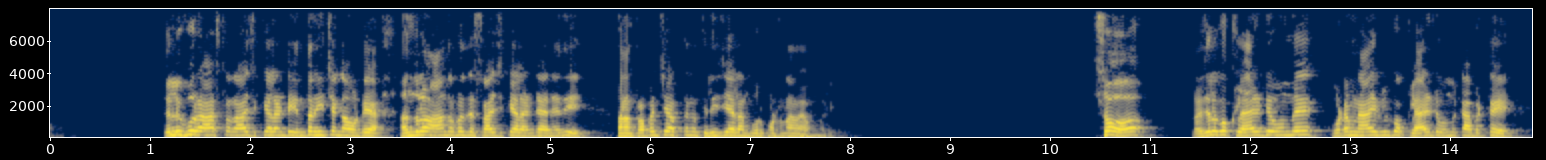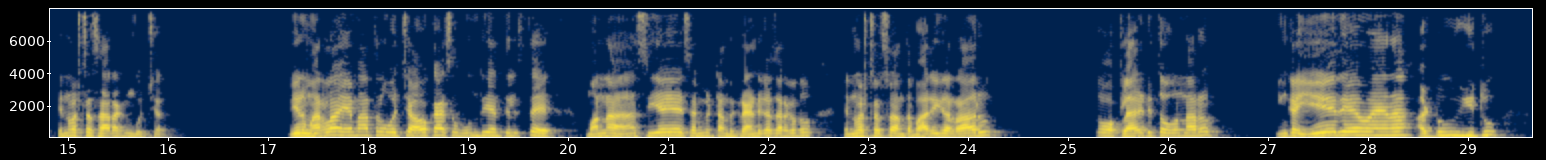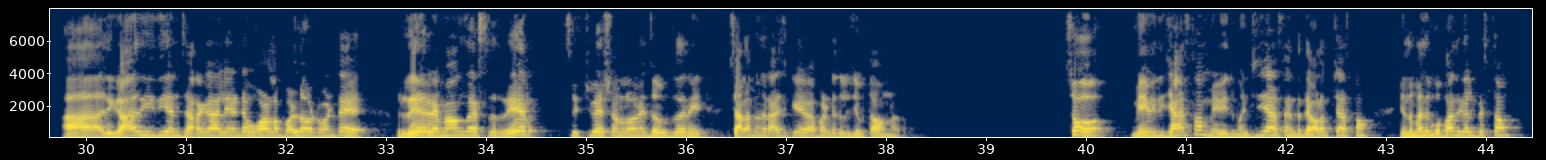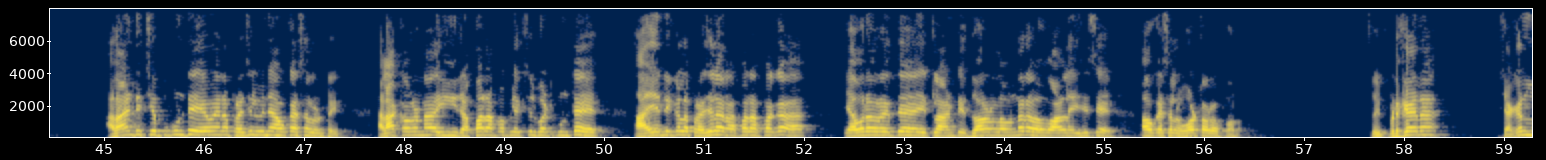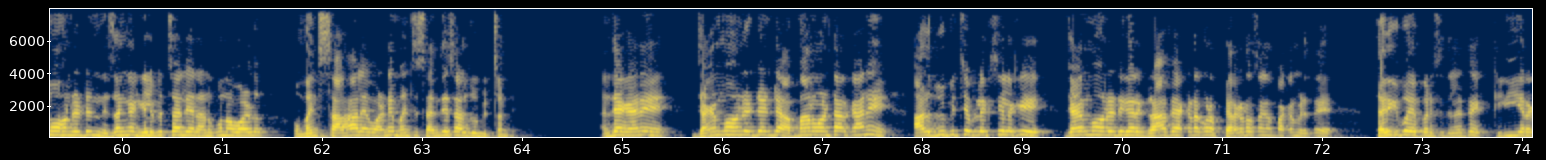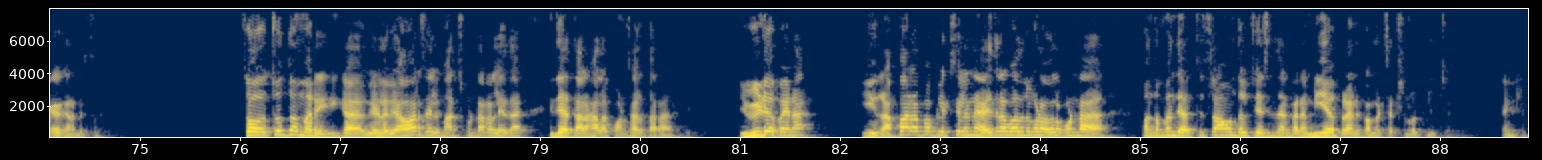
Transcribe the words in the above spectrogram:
తెలుగు రాష్ట్ర రాజకీయాలు అంటే ఇంత నీచంగా ఉంటాయా? అందులో ఆంధ్రప్రదేశ్ రాజకీయాలు అంటే అనేది మనం ప్రపంచవ్యాప్తంగా తెలియజేయాలని కోరుకుంటున్నామేమో మరి. సో ప్రజలకు క్లారిటీ ఉంది కూటమి నాయకులకు క్లారిటీ ఉంది కాబట్టి ఇన్వెస్టర్స్ ఆ రకంగా వచ్చారు. మీరు మరలా ఏమాత్రం వచ్చే అవకాశం ఉంది అని తెలిస్తే మొన్న సిఐఏ సమ్మిట్ అంత గ్రాండ్గా జరగదు ఇన్వెస్టర్స్ అంత భారీగా రారు. సో క్లారిటీతో ఉన్నారు. ఇంకా ఏదేమైనా అటు ఇటు అది కాదు ఇది అని జరగాలి అంటే వాళ్ళ బళ్ళు అవటం అంటే రేర్ అమాంగస్ట్ రేర్ సిచ్యువేషన్లోనే జరుగుతుందని చాలామంది రాజకీయ పండితులు చెబుతూ ఉన్నారు. సో మేము ఇది చేస్తాం మేము ఇది మంచి చేస్తాం ఇంత డెవలప్ చేస్తాం ఇంతమందికి ఉపాధి కల్పిస్తాం. అలాంటి చెప్పుకుంటే ఏమైనా ప్రజలు వినే అవకాశాలు ఉంటాయి. అలా కాకుండా ఈ రపారప ఫ్లెక్సీలు పట్టుకుంటే ఆ ఎన్నికల్లో ప్రజల రపారపగా ఎవరెవరైతే ఇట్లాంటి ధోరణిలో ఉన్నారో వాళ్ళని వేసేసే అవకాశాలు ఓట్ల రూపంలో. సో ఇప్పటికైనా జగన్మోహన్ రెడ్డిని నిజంగా గెలిపించాలి అని అనుకున్న వాళ్ళు ఓ మంచి సలహాలు ఇవ్వండి మంచి సందేశాలు చూపించండి. అంతేగాని జగన్మోహన్ రెడ్డి అంటే అభిమానం అంటారు కానీ వాళ్ళు చూపించే ఫ్లెక్సీలకి జగన్మోహన్ రెడ్డి గారి గ్రాఫ్ ఎక్కడ కూడా పెరగడం సంగతి పక్కన పెడితే తరిగిపోయే పరిస్థితులు అయితే క్లియర్గా కనిపిస్తున్నాయి. సో చూద్దాం మరి ఇంకా వీళ్ళ వ్యవహార శైలి మార్చుకుంటారా లేదా ఇదే తరహాలో కొనసాగుతారా అనేది. ఈ వీడియో పైన ఈ రపారప ఫ్లెక్సీలని హైదరాబాద్లో కూడా వదలకుండా కొంతమంది అత్యుత్సాహవంతులు చేసిన దానిపైన మీ అభిప్రాయాన్ని కామెంట్ సెక్షన్లో తెలియచండి థ్యాంక్ యూ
